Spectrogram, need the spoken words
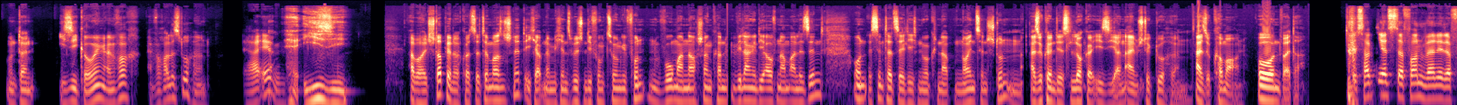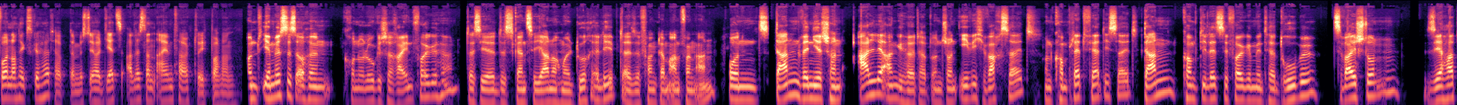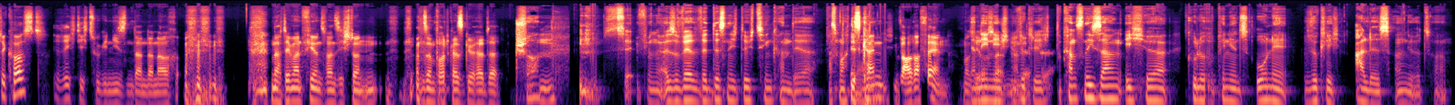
und dann easy going einfach, einfach alles durchhören. ja, eben. Ja, easy. Aber halt stopp ja noch kurz, der Tim aus dem Schnitt. Ich habe nämlich inzwischen die Funktion gefunden, wo man nachschauen kann, wie lange die Aufnahmen alle sind. Und es sind tatsächlich nur knapp 19 Stunden. Also könnt ihr es locker easy an einem Stück durchhören. Also come on. Und weiter. Das habt ihr jetzt davon, wenn ihr davor noch nichts gehört habt. Dann müsst ihr halt jetzt alles an einem Tag durchballern. Und ihr müsst es auch in chronologischer Reihenfolge hören, dass ihr das ganze Jahr nochmal durcherlebt. Also fangt am Anfang an. Und dann, wenn ihr schon alle angehört habt und schon ewig wach seid und komplett fertig seid, dann kommt die letzte Folge mit Herr Drubel. Zwei Stunden, sehr harte Kost. Richtig zu genießen dann danach. Nachdem man 24 Stunden unseren Podcast gehört hat. Schon. Safe, Junge. Also wer, wer das nicht durchziehen kann, der. Was macht Ist der kein eigentlich? wahrer Fan, muss Ja, ich nee, nee, sagen. an der wirklich. Du kannst nicht sagen, ich höre School of Opinions, ohne wirklich alles angehört zu haben.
